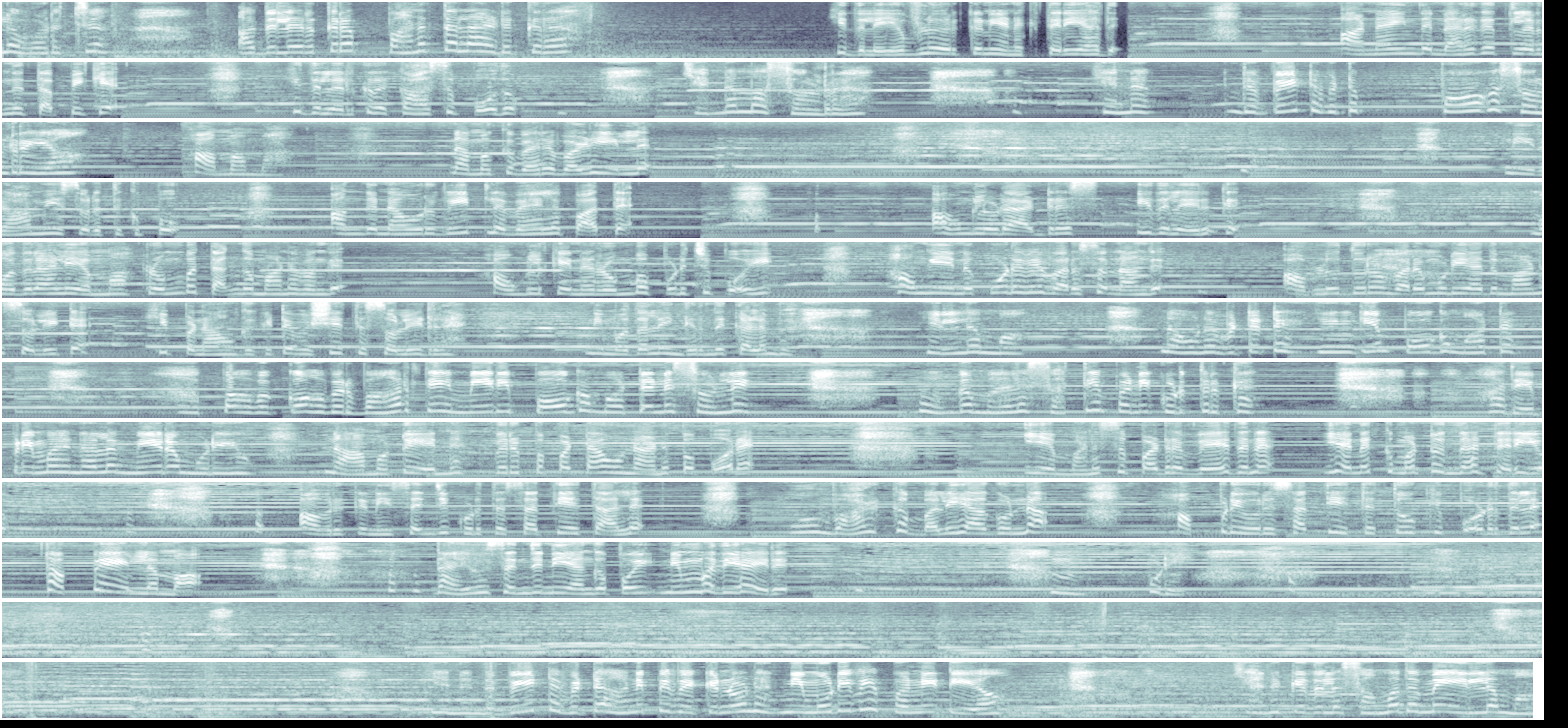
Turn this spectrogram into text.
உண்டியல உடைச்சு அதுல இருக்கிற பணத்தெல்லாம் எடுக்கிற? இதுல எவ்வளவு இருக்குன்னு எனக்கு தெரியாது. ஆனா இந்த நரகத்துல இருந்து தப்பிக்க இதுல இருக்கிற காசு போதும். என்னம்மா சொல்ற? என்ன இந்த வீட்டை விட்டு போக சொல்றியா? ஆமாமா நமக்கு வேற வழி இல்ல. நீ ராமேஸ்வரத்துக்கு போ. அங்க நான் ஒரு வீட்ல வேலை பார்த்தேன். அவங்களோட அட்ரஸ் இதுல இருக்கு. முதலாளி அம்மா ரொம்ப தங்கமானவங்க. அவங்களுக்கு என்ன ரொம்ப பிடிச்சு போய் அவங்க என்ன கூடவே வர சொன்னாங்க. அவ்வளவு தூரம் வர முடியாதுமான்னு சொல்லிட்டேன். இப்ப நான் உங்ககிட்ட விஷயத்த சொல்லிடுறேன். நீ முதல்ல இங்க இருந்து கிளம்பு. இல்லம்மா நான் உன்னை விட்டுட்டு எங்கேயும் போக மாட்டேன். அப்பாவுக்கும் அவர் வார்த்தையை மீறி போக மாட்டேன்னு சொல்லி உங்க மேல சத்தியம் பண்ணி கொடுத்துருக்க. அது எப்படிம்மா என்னால மீற முடியும்? நான் மட்டும் என்ன விருப்பப்பட்டா உன்னை அனுப்ப போறேன். என் மனசு படுற வேதனை எனக்கு மட்டும்தான் தெரியும். அவருக்கு நீ செஞ்சு கொடுத்த சத்தியத்தால உன் வாழ்க்கை பலியாகும்னா அப்படி ஒரு சத்தியத்தை தூக்கி போடுறதுல தப்பே இல்லம்மா. தயவு செஞ்சு நீ அங்க போய் நிம்மதியாயிரு. புடி. என்ன இந்த வீட்டை விட்டு அனுப்பி வைக்கணும்னு நீ முடிவே பண்ணிட்டியா? எனக்கு இதுல சம்மதமே இல்லம்மா.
